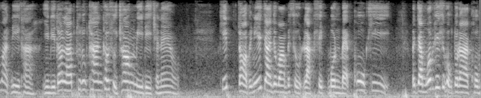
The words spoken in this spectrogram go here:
สวัสดีค่ะ ยินดีต้อนรับทุกทุกท่านเข้าสู่ช่องมีดีชาแนลคลิปต่อไปนี้อาจารย์จะวางไปสูตรหลักสิบบนแบบคู่ขี้ ประจำวดวันที่ 16 ตุลาคม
